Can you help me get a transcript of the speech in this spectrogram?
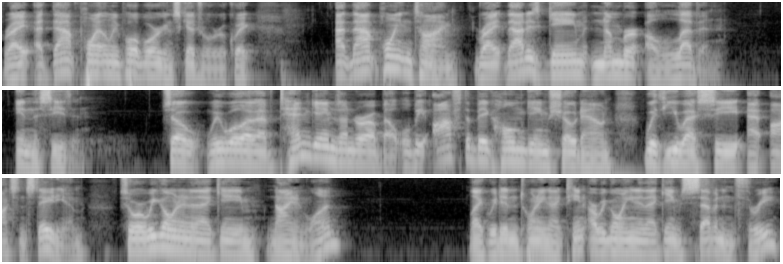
right? At that point, let me pull up Oregon's schedule real quick at that point in time, right, that is game number 11 in the season. So we will have 10 games under our belt. We'll be off the big home game showdown with USC at Autzen Stadium. So are we going into that game 9 and 1 like we did in 2019? Are we going into that game 7 and 3?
